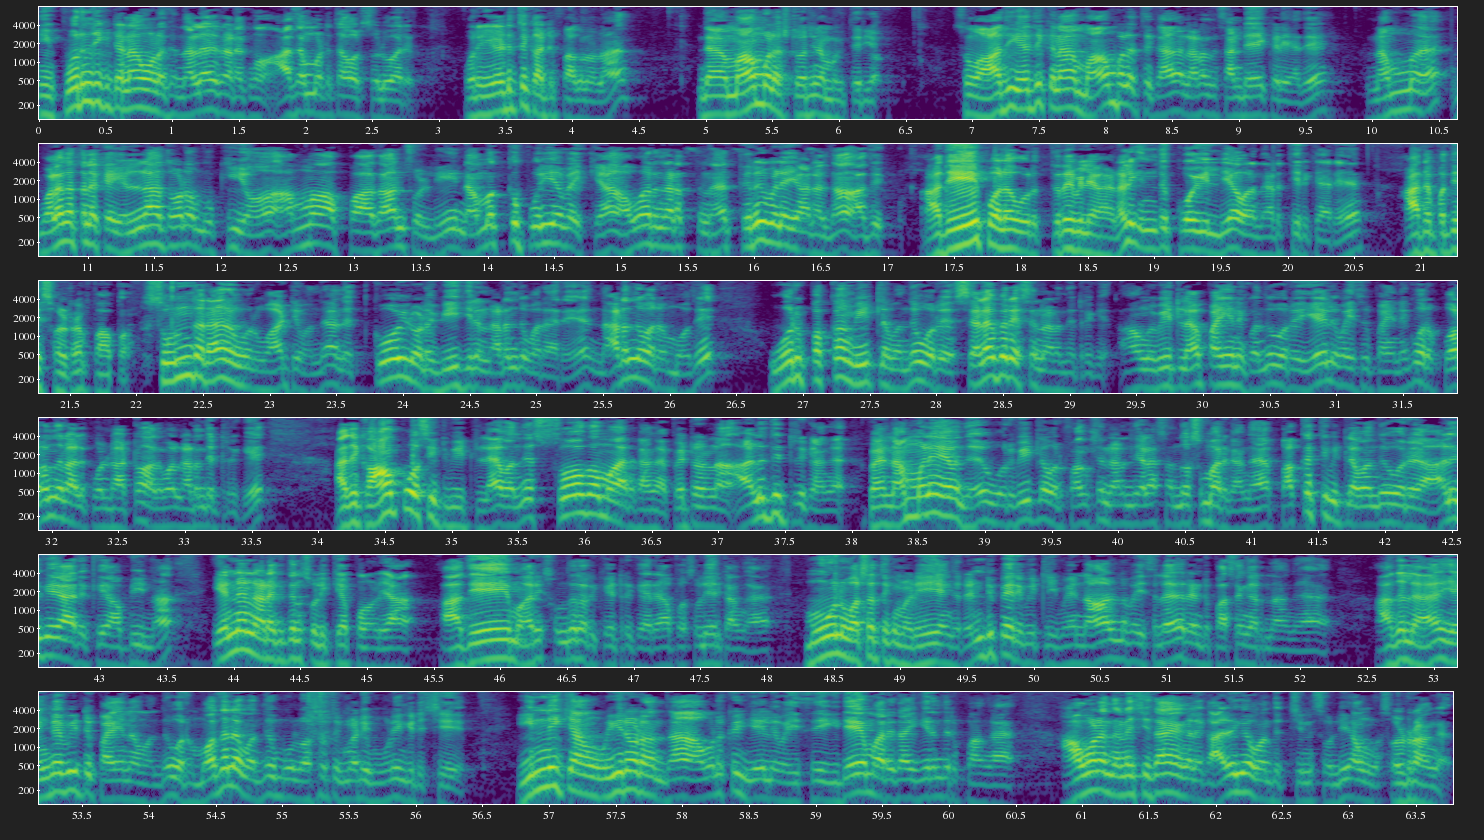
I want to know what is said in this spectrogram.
நீ புரிஞ்சுக்கிட்டனா உனக்கு நல்லது நடக்கும் அதை மட்டும் தான் அவர் சொல்லுவார். ஒரு எடுத்துக்காட்டு பார்க்கணும்னா இந்த மாம்பழ ஸ்டோரி நமக்கு தெரியும். ஸோ அது எதுக்குன்னா மாம்பழத்துக்காக நடந்த சண்டையே கிடையாது. நம்ம உலகத்துல இருக்க எல்லாத்தோட முக்கியம் அம்மா அப்பா தான் சொல்லி நமக்கு புரிய வைக்க அவர் நடத்தின திருவிளையாடல் தான் அது. அதே போல ஒரு திருவிளையாடல் இந்த கோயில்லயே அவர் நடத்தியிருக்காரு. அதை பத்தி சொல்றேன் பார்ப்போம். சுந்தரர் ஒரு வாட்டி வந்து அந்த கோயிலோட வீதியில நடந்து வராரு. நடந்து வரும்போது ஒரு பக்கம் வீட்டில் வந்து ஒரு செலிப்ரேஷன் நடந்துட்டு இருக்கு. அவங்க வீட்டில் பையனுக்கு வந்து ஒரு ஏழு வயசு பையனுக்கு ஒரு பிறந்த நாள் கொண்டாட்டம் அது மாதிரி நடந்துட்டு இருக்கு. அதுக்கு ஆப்போசிட் வீட்டில் வந்து சோகமாக இருக்காங்க. பெற்றோர்லாம் அழுதுட்டு இருக்காங்க. இப்போ நம்மளே வந்து ஒரு வீட்டில் ஒரு ஃபங்க்ஷன் நடந்து எல்லாம் சந்தோஷமாக இருக்காங்க. பக்கத்து வீட்டில் வந்து ஒரு அழுகையாக இருக்குது அப்படின்னா என்ன நடக்குதுன்னு சொல்லி கேட்போம் இல்லையா? அதே மாதிரி சுந்தரர் கேட்டிருக்காரு. அப்போ சொல்லியிருக்காங்க மூணு வருஷத்துக்கு முன்னாடி எங்கள் ரெண்டு பேர் வீட்லேயுமே நாலு வயசில் ரெண்டு பசங்க இருந்தாங்க. அதில் எங்கள் வீட்டு பையனை வந்து ஒரு முதல்ல வந்து மூணு வருஷத்துக்கு முன்னாடி முழுங்கிடுச்சு. இன்னைக்கு அவன் உயிரோட இருந்தால் அவனுக்கும் ஏழு வயசு. இதே மாதிரி தான் இருந்திருப்பாங்க. அவனை நினைச்சுதான் எங்களுக்கு அழுக வந்துச்சுன்னு சொல்லி அவங்க சொல்கிறாங்க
